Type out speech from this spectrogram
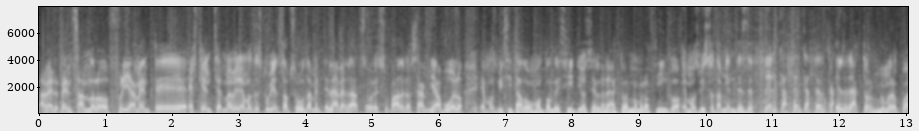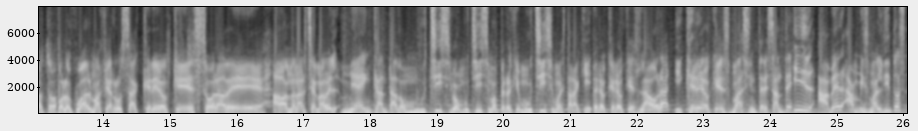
A ver, pensándolo fríamente, es que en Chernóbil hemos descubierto absolutamente la verdad sobre su padre, o sea, mi abuelo. Hemos visitado un montón de sitios, el reactor número 5. Hemos visto también desde cerca, cerca, cerca el reactor número 4. Por lo cual, Mafia Rusa, creo que es hora de abandonar Chernóbil. Me ha encantado muchísimo, muchísimo, pero que muchísimo estar aquí. Pero creo que es la hora y creo que es más interesante ir a ver a mis malditos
